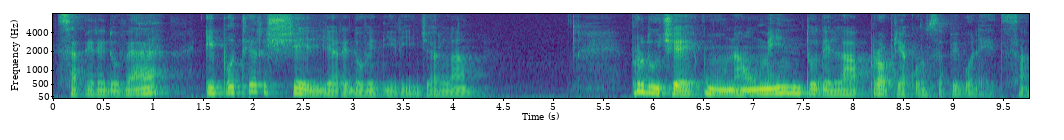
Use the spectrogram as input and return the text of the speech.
sapere dov'è e poter scegliere dove dirigerla. Produce un aumento della propria consapevolezza,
